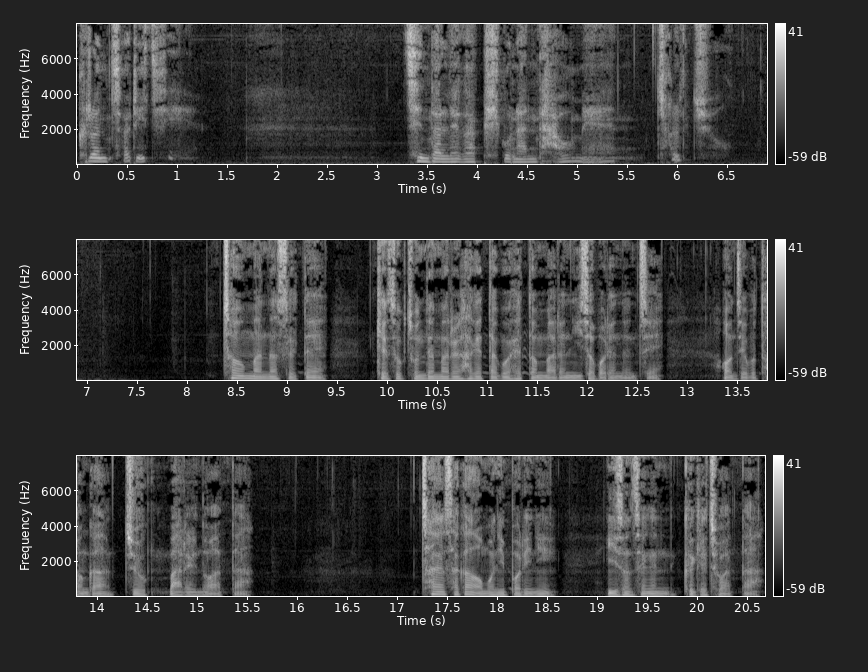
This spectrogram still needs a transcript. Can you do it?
그런 철이지. 진달래가 피고 난 다음엔 철쭉. 처음 만났을 때 계속 존댓말을 하겠다고 했던 말은 잊어버렸는지 언제부턴가 쭉 말을 놓았다. 차 여사가 어머니 뻘이니 이 선생은 그게 좋았다.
